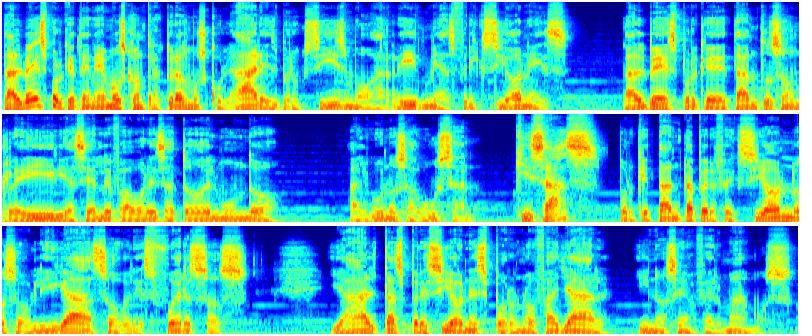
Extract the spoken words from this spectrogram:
Tal vez porque tenemos contracturas musculares, bruxismo, arritmias, fricciones. Tal vez porque de tanto sonreír y hacerle favores a todo el mundo, algunos abusan. Quizás porque tanta perfección nos obliga a sobreesfuerzos y a altas presiones por no fallar y nos enfermamos.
